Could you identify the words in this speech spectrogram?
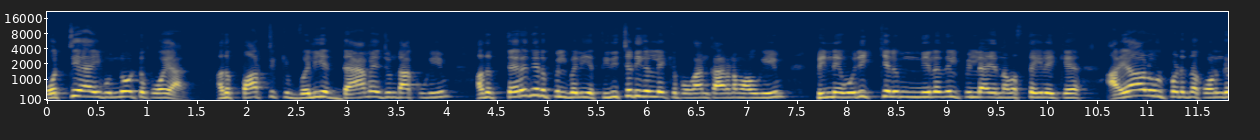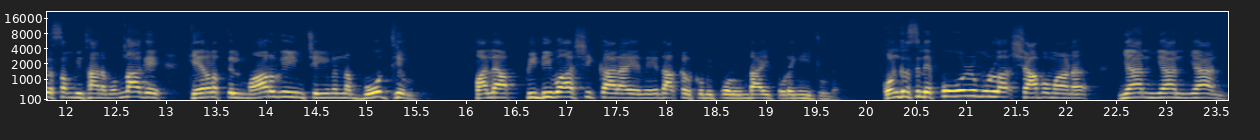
ഒറ്റയായി മുന്നോട്ട് പോയാൽ അത് പാർട്ടിക്ക് വലിയ ഡാമേജ് ഉണ്ടാക്കുകയും അത് തെരഞ്ഞെടുപ്പിൽ വലിയ തിരിച്ചടികളിലേക്ക് പോകാൻ കാരണമാവുകയും പിന്നെ ഒരിക്കലും നിലനിൽപ്പില്ല എന്ന അവസ്ഥയിലേക്ക് അയാൾ ഉൾപ്പെടുന്ന കോൺഗ്രസ് സംവിധാനം ഒന്നാകെ കേരളത്തിൽ മാറുകയും ചെയ്യുമെന്ന ബോധ്യം പല പിടിവാശിക്കാരായ നേതാക്കൾക്കും ഇപ്പോൾ ഉണ്ടായി തുടങ്ങിയിട്ടുണ്ട്. കോൺഗ്രസിന്റെ എപ്പോഴുമുള്ള ശാപമാണ് ഞാൻ ഞാൻ ഞാൻ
